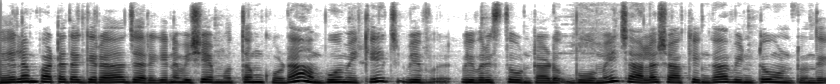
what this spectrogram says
వేలంపాట దగ్గర జరిగిన విషయం మొత్తం కూడా భూమికి వివరిస్తూ ఉంటాడు. భూమి చాలా షాకింగ్గా వింటూ ఉంటుంది.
